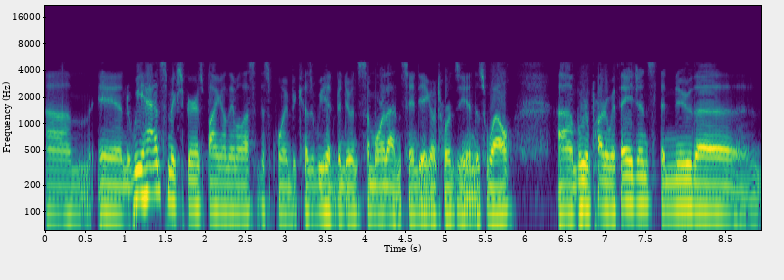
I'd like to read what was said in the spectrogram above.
Um, and we had some experience buying on the MLS at this point because we had been doing some more of that in San Diego towards the end as well. Um, we were partnered with agents that knew the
